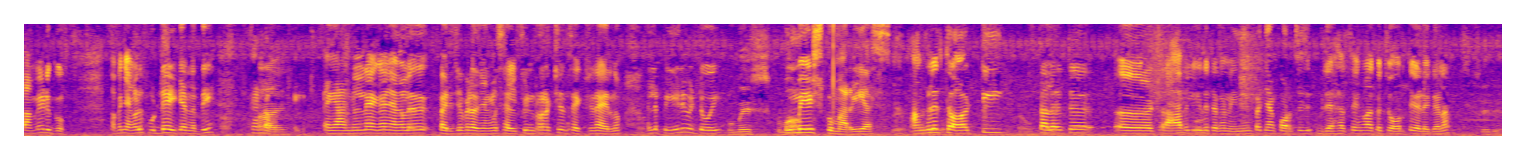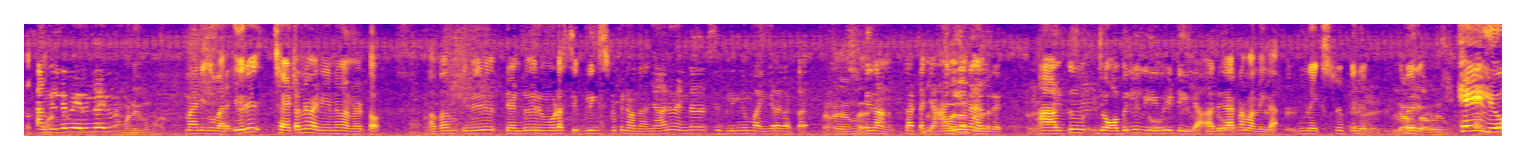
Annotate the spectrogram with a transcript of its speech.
സമയം എടുക്കും അപ്പൊ ഞങ്ങൾ ഫുഡ് കഴിക്കാൻ എത്തി കണ്ടോ? അങ്കിളിനെയൊക്കെ ഞങ്ങൾ പരിചയപ്പെടാം ഞങ്ങൾ സെൽഫ് ഇൻട്രൊഡക്ഷൻ സെക്ഷൻ ആയിരുന്നു. അല്ല പേര് വിട്ടുപോയി. Umesh Kumar. Yes uncle thirty സ്ഥലത്ത് ട്രാവൽ ചെയ്തിട്ടൊക്കെ. ഇനിയിപ്പോ ഞാൻ കുറച്ച് രഹസ്യങ്ങളൊക്കെ ചോർത്തി എടുക്കണം അങ്കിളുടെ പേരെന്തായിരുന്നു? മണികുമാർ. ഇവർ ചേട്ടന് പണിയെന്ന് പറഞ്ഞു കേട്ടോ. അപ്പം ഇത് രണ്ടുപേരും കൂടെ സിബ്ലിംഗ് ട്രിപ്പിന് വന്നതാണ് ഞാനും എന്റെ സിബ്ലിങ്ങും ഭയങ്കര കട്ട. ഇതാണ്. കട്ടയ്ക്ക് അനിയനാണത് ആൾക്ക് ജോബിൽ ലീവ് കിട്ടിയില്ല. അത് കാരണം വന്നില്ല. നെക്സ്റ്റ് ട്രിപ്പിന് വരും ഹേലോ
